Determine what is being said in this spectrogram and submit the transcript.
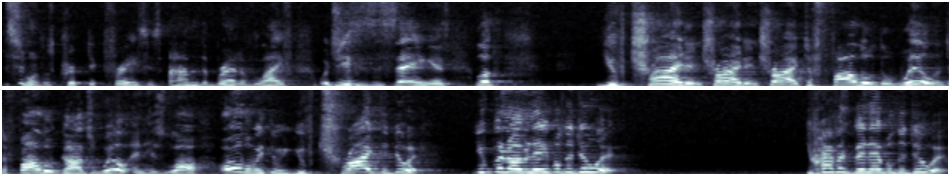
This is one of those cryptic phrases. I'm the bread of life. What Jesus is saying is, look, You've tried and tried and tried to follow the will and to follow God's will and His law all the way through. You've tried to do it. You've been unable to do it. You haven't been able to do it.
